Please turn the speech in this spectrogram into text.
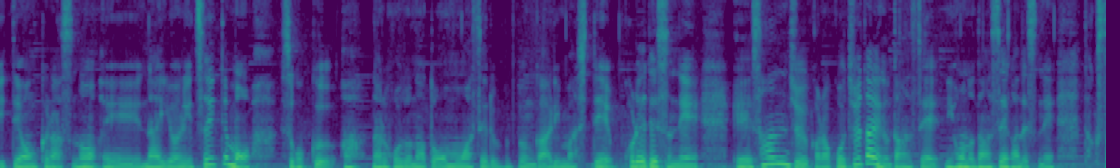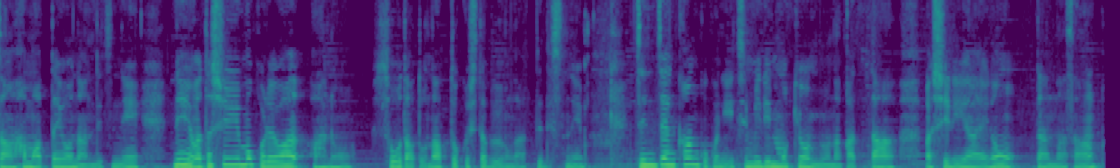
イテオンクラスの、えー、内容についても、すごく、あ、なるほどなと思わせる部分がありまして、これですね、えー、30から50代の男性、日本の男性がですね、たくさんハマったようなんですね。で、私もこれは、あの、そうだと納得した部分があってですね全然韓国に1ミリも興味もなかった、ま、知り合いの旦那さん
